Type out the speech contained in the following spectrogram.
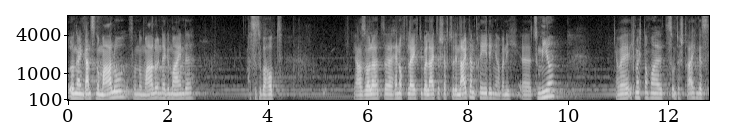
irgendein ganz Normalo, so Normalo in der Gemeinde. Was ist überhaupt, ja, soll er der Herr noch vielleicht über Leiterschaft zu den Leitern predigen, aber nicht äh, zu mir? Aber ich möchte noch mal das unterstreichen, dass,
